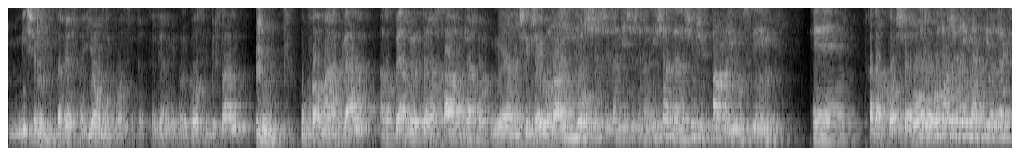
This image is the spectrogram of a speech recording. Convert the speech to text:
שמי שמצטרף היום לקרוספיט הרצליה נגיד, או לקרוספיט בכלל, הוא כבר מעגל הרבה הרבה יותר רחב נכון. מהאנשים זה שהיו כבר לא רק פה. הנישה של הנישה של הנישה, זה אנשים שפעם היו עושים... אה, חדר כושר זה זה חבר'ה או שבאים מה-TRX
